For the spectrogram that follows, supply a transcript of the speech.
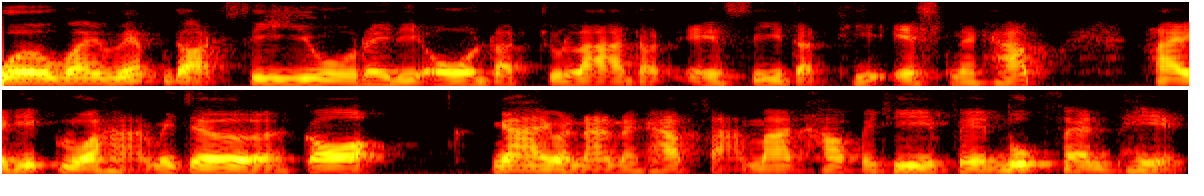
www.curadio.jula.ac.th นะครับ ใครที่กลัวหาไม่เจอก็ง่ายกว่านั้นนะครับ สามารถเข้าไปที่ Facebook Fanpage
